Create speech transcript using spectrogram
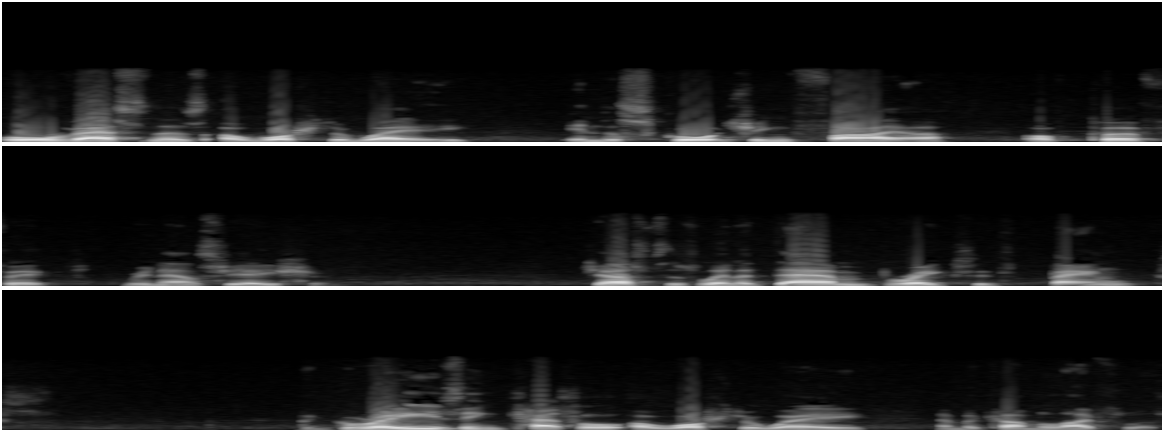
all vasanas are washed away in the scorching fire of perfect renunciation. Just as when a dam breaks its banks, the grazing cattle are washed away and become lifeless.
